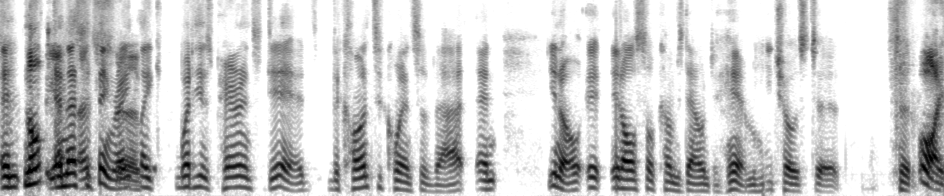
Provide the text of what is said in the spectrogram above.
and No, yeah, and that's, the thing right uh, like what his parents did the consequence of that and you know it, it also comes down to him he chose to to oh,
